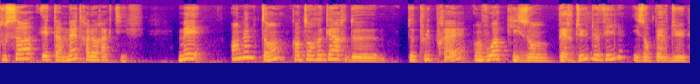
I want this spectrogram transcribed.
tout ça est à mettre à leur actif. Mais en même temps, quand on regarde de, plus près, on voit qu'ils ont perdu de villes. Ils ont perdu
